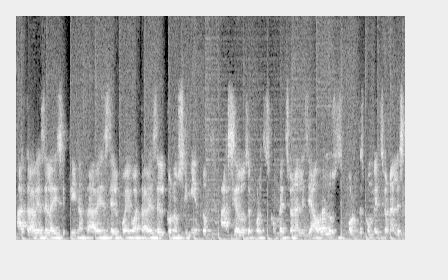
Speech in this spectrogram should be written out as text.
a través de la disciplina, a través del juego, a través del conocimiento hacia los deportes convencionales. Y ahora los deportes convencionales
